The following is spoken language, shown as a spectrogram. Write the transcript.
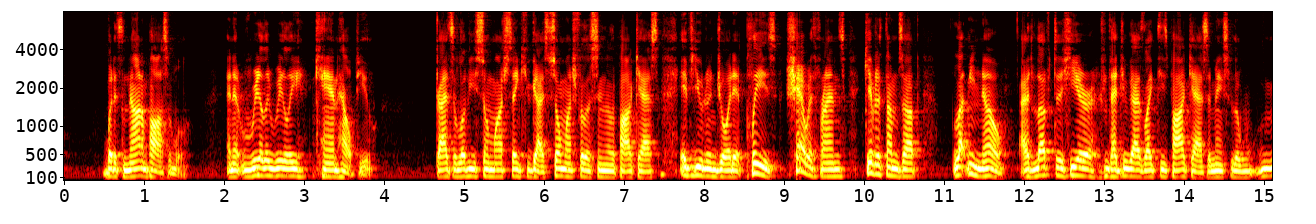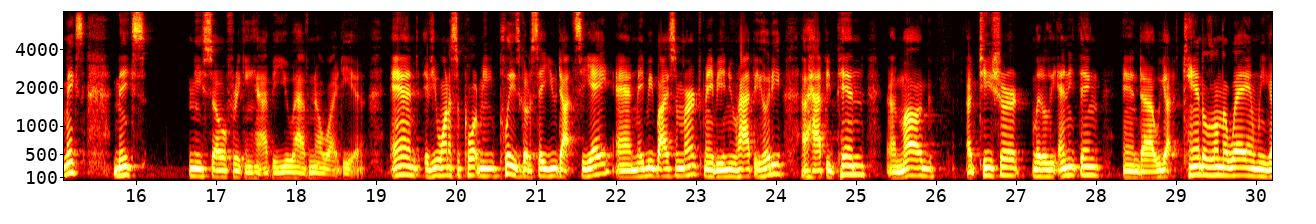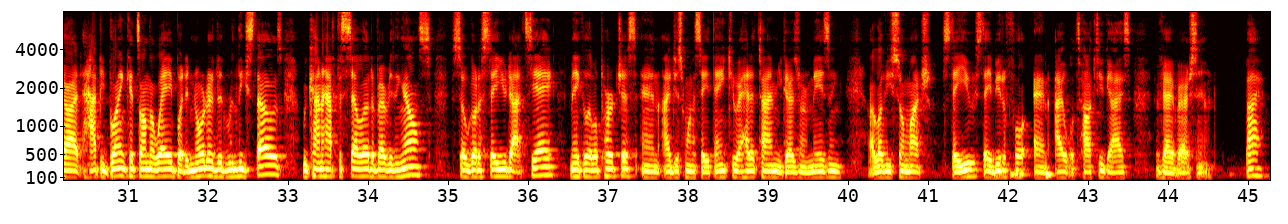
but it's not impossible. And it really, really can help you. Guys, I love you so much. Thank you guys so much for listening to the podcast. If you enjoyed it, please share with friends, give it a thumbs up. Let me know. I'd love to hear that you guys like these podcasts. It makes the makes makes me so freaking happy. You have no idea. And if you want to support me, please go to stayu.ca and maybe buy some merch, maybe a new happy hoodie, a happy pin, a mug, a t-shirt, literally anything. And uh, we got candles on the way and we got happy blankets on the way. But in order to release those, we kind of have to sell out of everything else. So go to stayu.ca, make a little purchase. And I just want to say thank you ahead of time. You guys are amazing. I love you so much. Stay you, stay beautiful. And I will talk to you guys very, very soon. Bye.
